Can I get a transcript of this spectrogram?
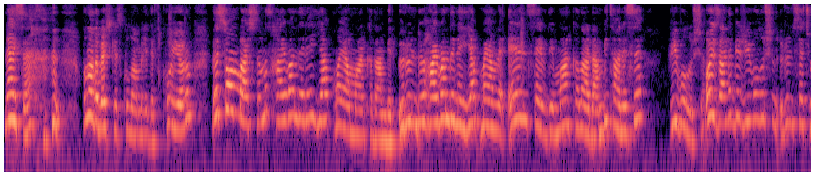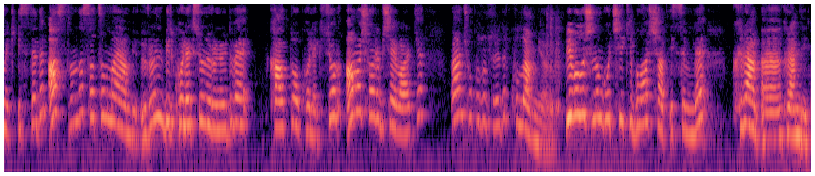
Neyse. Buna da 5 kez kullanma hedefi koyuyorum. Ve son başlığımız hayvan deneyi yapmayan markadan bir üründü. Hayvan deneyi yapmayan ve en sevdiğim markalardan bir tanesi Revolution. O yüzden de bir Revolution ürün seçmek istedim. Aslında satılmayan bir ürün, bir koleksiyon ürünüydü ve kalktı o koleksiyon. Ama şöyle bir şey var ki ben çok uzun süredir kullanmıyorum. Revolution'ın bu Cheeky Blush Shot isimli krem, e, krem değil,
